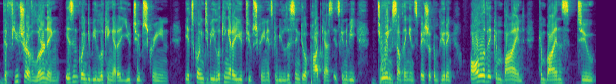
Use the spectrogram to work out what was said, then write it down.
the future of learning isn't going to be looking at a YouTube screen. It's going to be looking at a YouTube screen. It's going to be listening to a podcast. It's going to be doing something in spatial computing. All of it combined combines to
